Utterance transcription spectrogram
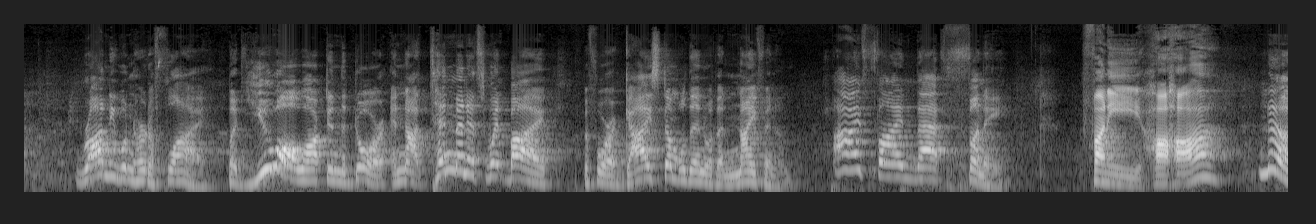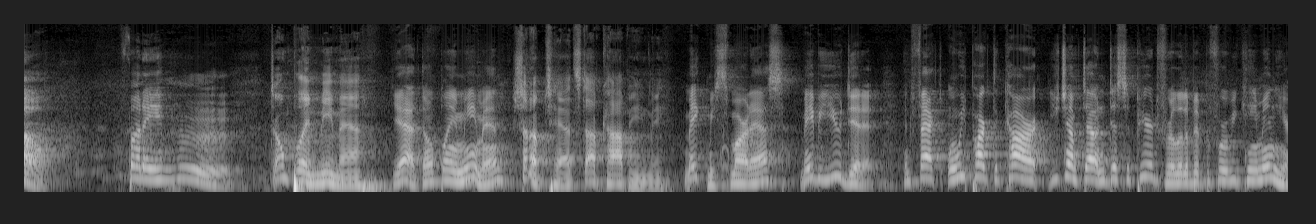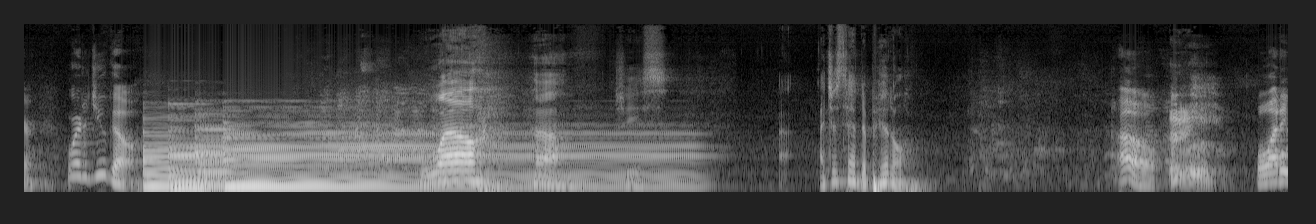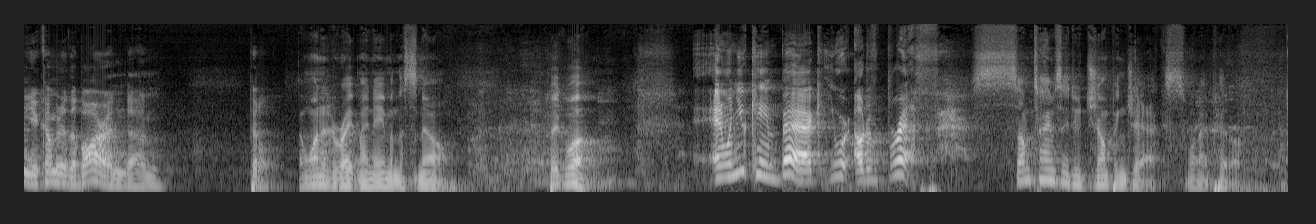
Rodney wouldn't hurt a fly. But you all walked in the door, and not 10 minutes went by before a guy stumbled in with a knife in him. I find that funny. Funny, haha. No. Funny, hmm. Don't blame me, man. Yeah, don't blame me, man. Shut up, Tad. Stop copying me. Make me smartass. Maybe you did it. In fact, when we parked the car, you jumped out and disappeared for a little bit before we came in here. Where did you go? Well, uh, jeez. I just had to piddle. Oh. well, why didn't you come into the bar and, um, piddle? I wanted to write my name in the snow. Big whoop. And when you came back, you were out of breath. Sometimes I do jumping jacks when I piddle.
